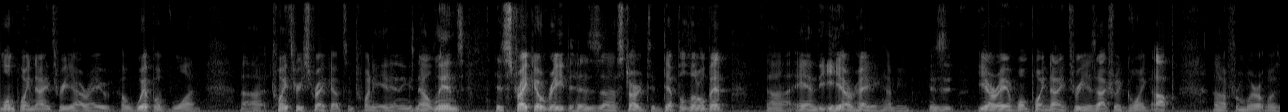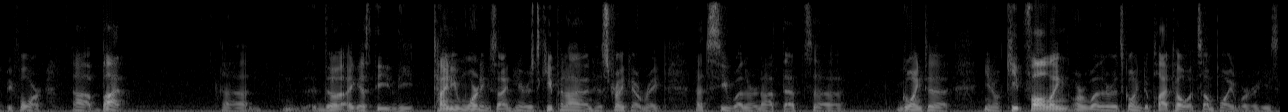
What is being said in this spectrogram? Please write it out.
1.93 ERA, a whip of 1, 23 strikeouts in 28 innings. Now, Lynn's his strikeout rate has uh, started to dip a little bit. Uh, and the ERA, I mean, his ERA of 1.93 is actually going up uh, from where it was before. Uh, but uh, the I guess the, the tiny warning sign here is to keep an eye on his strikeout rate uh, to see whether or not that's going to you know keep falling or whether it's going to plateau at some point where he's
